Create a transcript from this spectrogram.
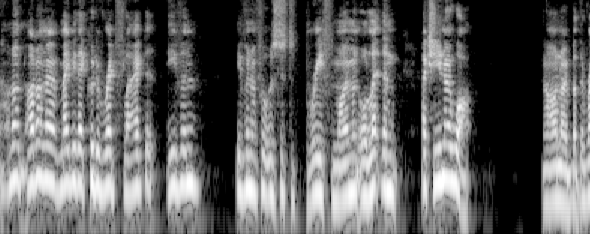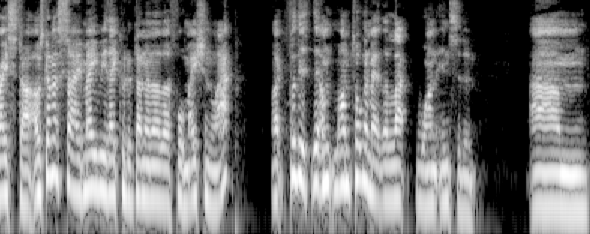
I don't. I don't know. Maybe they could have red flagged it even, even if it was just a brief moment, or let them. Actually, you know what? Oh no, but the race start. I was going to say maybe they could have done another formation lap like for this, I'm I'm talking about the lap one incident. Um,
